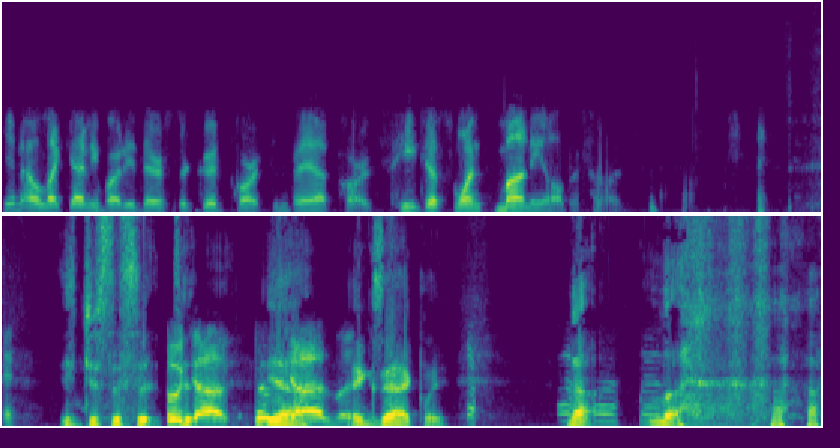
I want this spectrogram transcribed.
you know, like anybody, there's their good parts and bad parts. He just wants money all the time. It's just this. Who does? Who yeah, does exactly. Now,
